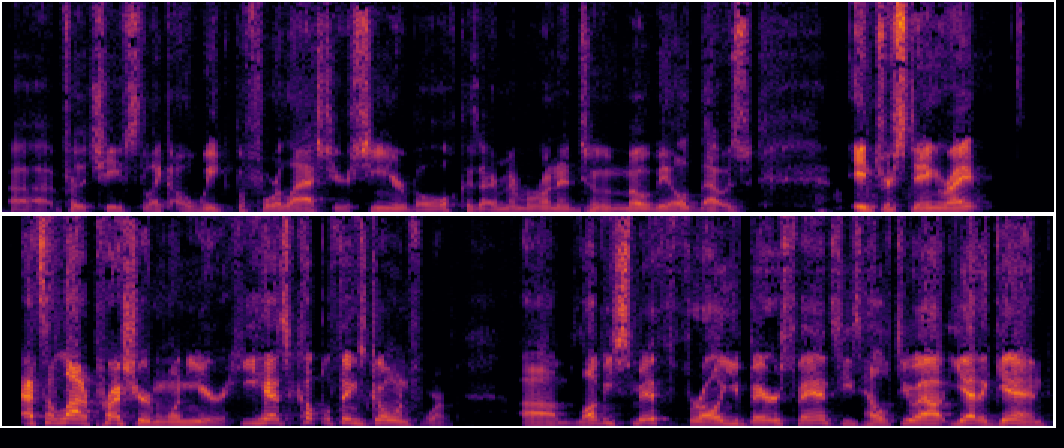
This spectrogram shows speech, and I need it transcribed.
uh, for the Chiefs like a week before last year's Senior Bowl because I remember running into him in Mobile. That was interesting, right? That's a lot of pressure in one year. He has a couple things going for him. Um, Lovie Smith, for all you Bears fans, he's helped you out yet again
